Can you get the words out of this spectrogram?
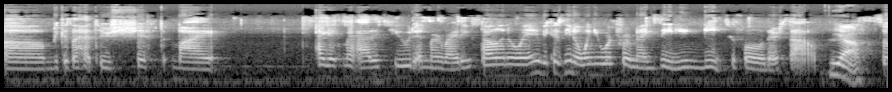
um, because I had to shift my I guess my attitude and my writing style in a way because you know when you work for a magazine you need to follow their style. Yeah. So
